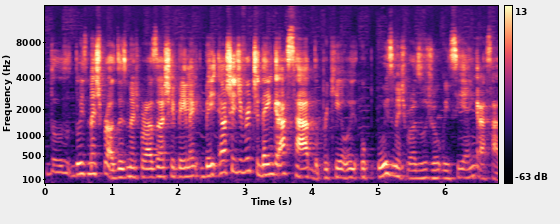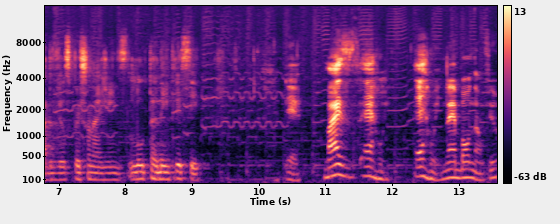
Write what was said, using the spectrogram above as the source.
do, do Smash Bros. Do Smash Bros. eu achei bem, bem. Eu achei divertido, é engraçado, porque o, o, o Smash Bros. o jogo em si é engraçado ver os personagens lutando entre si. É. Mas é ruim. É ruim. Não é bom não, viu?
